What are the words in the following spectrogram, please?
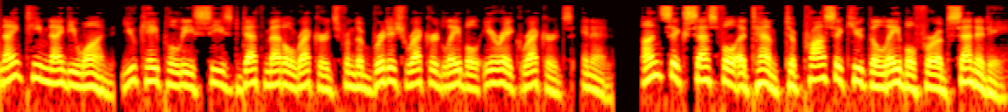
1991, UK police seized death metal records from the British record label Earache Records, in an unsuccessful attempt to prosecute the label for obscenity.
